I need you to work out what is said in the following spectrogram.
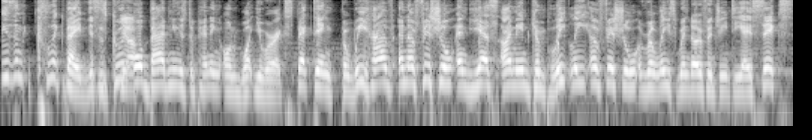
isn't clickbait. This is good Yeah. or bad news depending on what you were expecting, but we have an official, and yes, I mean completely official, release window for GTA 6.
